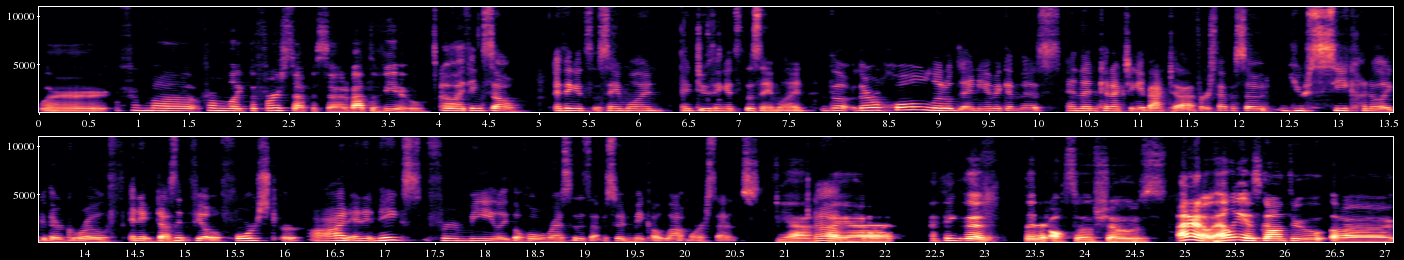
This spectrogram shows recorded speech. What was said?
Where from uh from like the first episode about the view. Oh, I think so. I think it's the same line. I do think it's the same line. The their whole little dynamic in this, and then connecting it back to that first episode, you see kind of like their growth, and it doesn't feel forced or odd, and it makes for me like the whole rest of this episode make a lot more sense. Yeah, I Um, uh I think that that it also shows I don't know, Ellie has gone through uh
